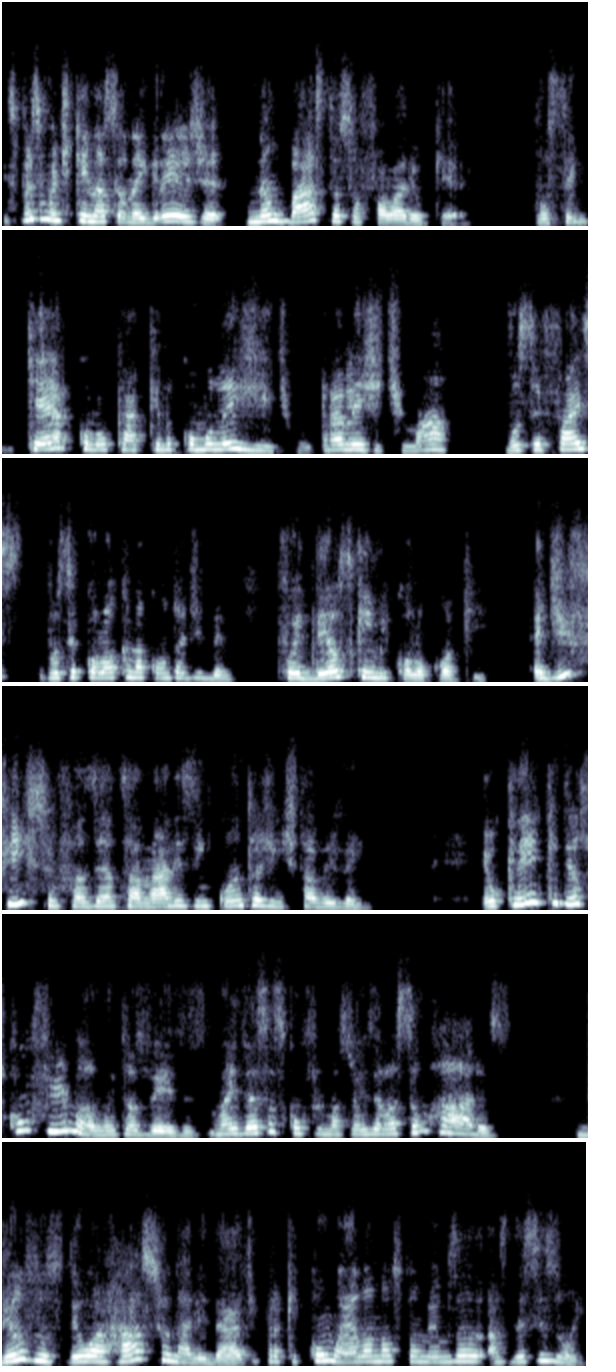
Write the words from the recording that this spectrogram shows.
especialmente quem nasceu na igreja, não basta só falar eu quero. Você quer colocar aquilo como legítimo. Para legitimar, você faz, você coloca na conta de Deus. Foi Deus quem me colocou aqui. É difícil fazer essa análise enquanto a gente está vivendo. Eu creio que Deus confirma muitas vezes, mas essas confirmações elas são raras. Deus nos deu a racionalidade para que com ela nós tomemos a, as decisões.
